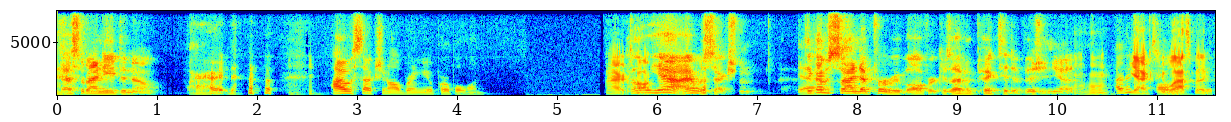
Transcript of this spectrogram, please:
That's what I need to know. All right. Iowa section. I'll bring you a purple one. Now you're Oh talking. yeah, Iowa section. Yeah. I think I'm signed up for a revolver because I haven't picked a division yet. Mhm. I think Yeah, 'cause people ask me like.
